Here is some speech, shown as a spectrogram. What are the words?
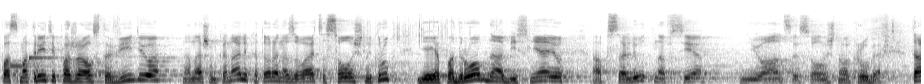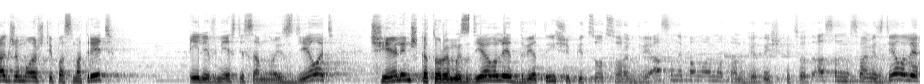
посмотрите, пожалуйста, видео на нашем канале, которое называется «Солнечный круг», где я подробно объясняю абсолютно все нюансы солнечного круга. Также можете посмотреть или вместе со мной сделать челлендж, который мы сделали, 2542 асаны, по-моему, там 2500 асан мы с вами сделали,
